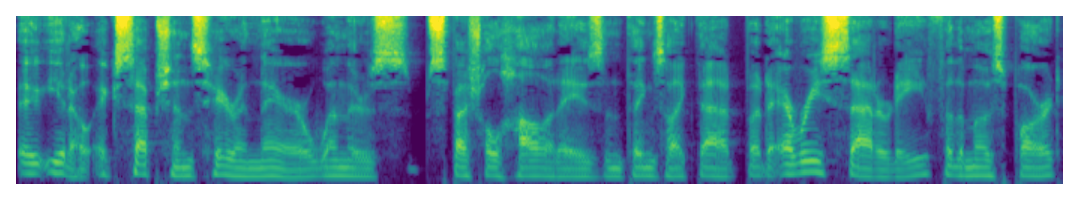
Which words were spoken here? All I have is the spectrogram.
uh, you know exceptions here and there when there's special holidays and things like that, but every Saturday for the most part,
